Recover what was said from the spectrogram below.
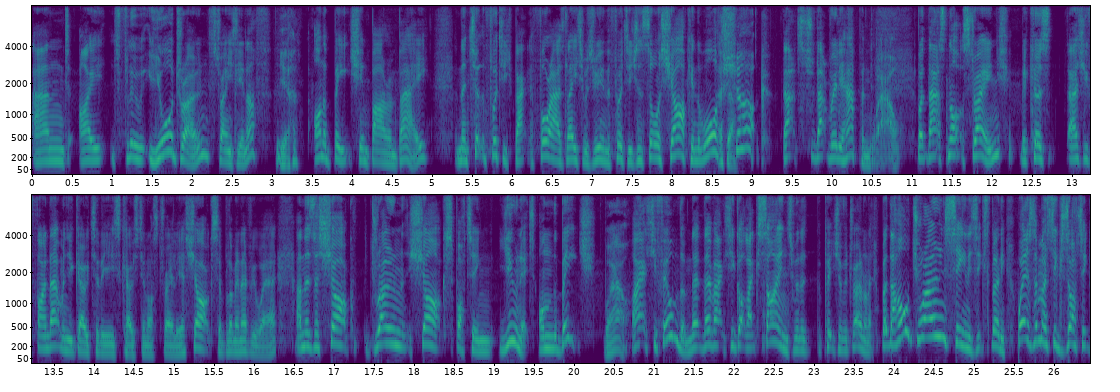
and I flew your drone, strangely enough, yeah. on a beach in Byron Bay, and then took the footage back. Four hours later, was viewing the footage and saw a shark in the water. A shark. That's that really happened. Wow. But that's not strange because, as you find out when you go to the east coast in Australia, sharks are blooming everywhere, and there's a shark drone shark spotting unit on the beach. Wow. I actually filmed them. They've actually got like signs with a, a picture of a drone on it. But the whole drone scene is exploding. Where's the most exotic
